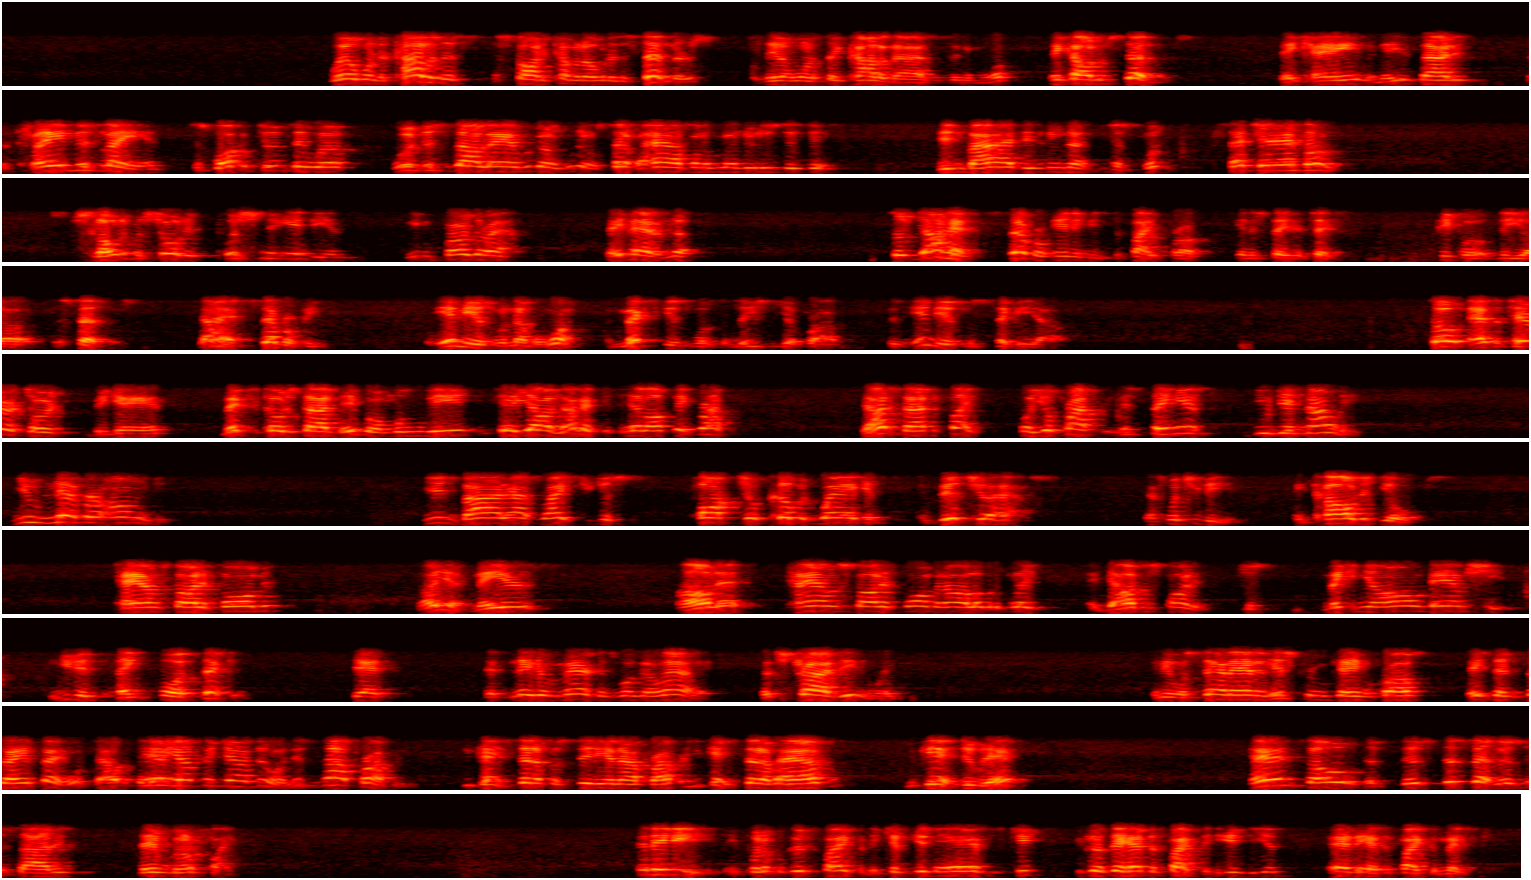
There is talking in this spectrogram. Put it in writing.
Well, when the colonists started coming over to the settlers, they don't want to say colonizers anymore. They call them settlers. They came and they decided to claim this land. Just walk up to it and say, well, well this is our land. We're going we're to set up a house on it. We're going to do this, this, this. Didn't buy it, didn't do nothing. Just went, set your ass on it. Slowly but surely pushing the Indians even further out. They've had enough. So y'all had several enemies to fight from in the state of Texas. People, the, uh, the settlers. Y'all had several people. The Indians were number one. The Mexicans was the least of your problem because Indians was sick of y'all. So as the territory began, Mexico decided they were going to move in and tell y'all, y'all got to get the hell off their property. Y'all decided to fight for your property. This thing is, you didn't own it. You never owned it. You didn't buy it outright. You just parked your covered wagon and built your house. That's what you did. And called it yours. Towns started forming. Oh, yeah, mayors, all that. Towns started forming all over the place, and y'all just started just making your own damn shit. And you didn't think for a second that that Native Americans weren't gonna allow that. But you tried it anyway. And then when Santa Anna and his crew came across, they said the same thing. What the, what the hell y'all think y'all doing? This is our property. You can't set up a city in our property. You can't set up houses. You can't do that. And so the, the, the settlers decided they were going to fight. And they did. They put up a good fight, but they kept getting their asses kicked because they had to fight the Indians and they had to fight the Mexicans.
